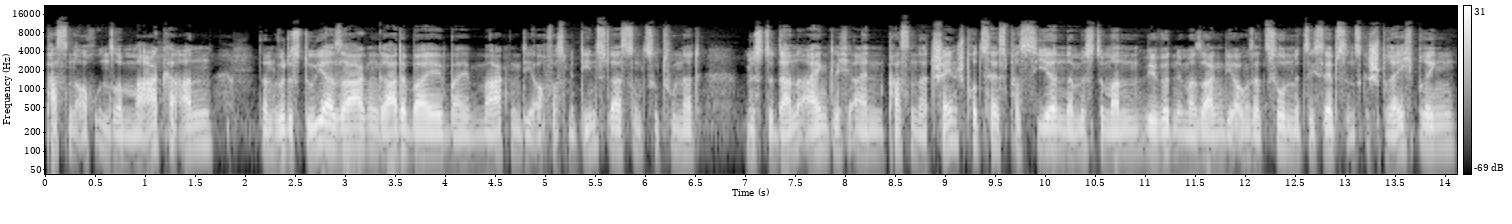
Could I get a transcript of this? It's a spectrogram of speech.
passen auch unsere Marke an, dann würdest du ja sagen, gerade bei, bei Marken, die auch was mit Dienstleistung zu tun hat, müsste dann eigentlich ein passender Change-Prozess passieren. Da müsste man, wir würden immer sagen, die Organisation mit sich selbst ins Gespräch bringen,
